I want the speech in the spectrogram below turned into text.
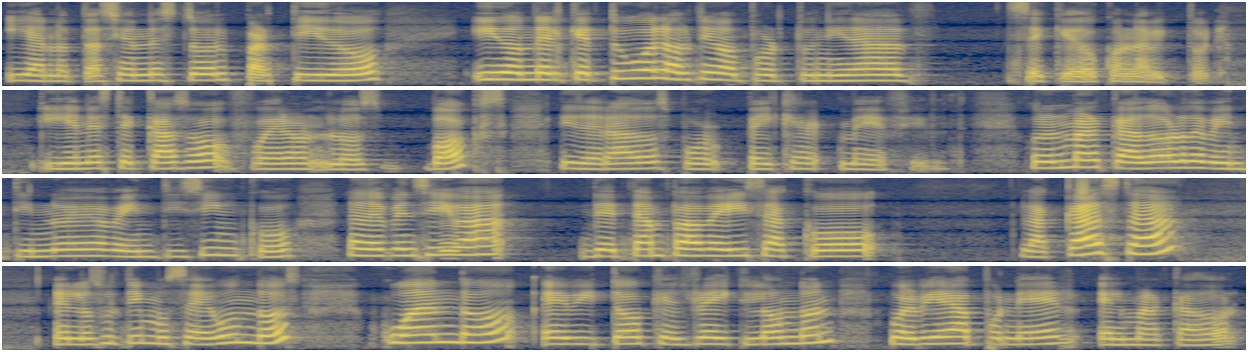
y anotaciones todo el partido y donde el que tuvo la última oportunidad se quedó con la victoria. Y en este caso fueron los Bucks liderados por Baker Mayfield. Con un marcador de 29 a 25, la defensiva de Tampa Bay sacó la casta en los últimos segundos, cuando evitó que Drake London volviera a poner el marcador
